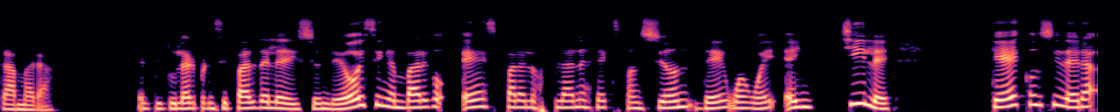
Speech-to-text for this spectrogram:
Cámara. El titular principal de la edición de hoy, sin embargo, es para los planes de expansión de Huawei en Chile, que considera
